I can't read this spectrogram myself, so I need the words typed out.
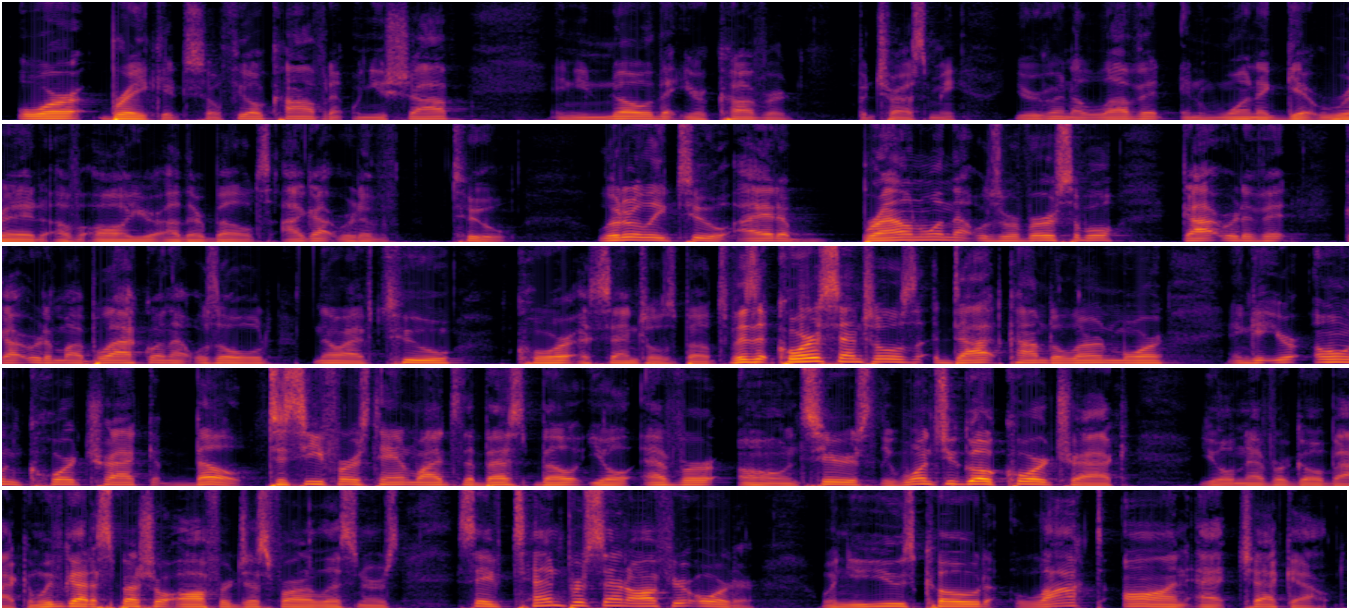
or breakage. So feel confident when you shop, and you know that you're covered. But trust me, you're going to love it and want to get rid of all your other belts. I got rid of two, literally two. I had a brown one that was reversible, got rid of it, got rid of my black one that was old. Now I have two Kore Essentials belts. Visit koreessentials.com to learn more and get your own Kore Track belt to see firsthand why it's the best belt you'll ever own. Seriously, once you go Kore Track, you'll never go back. And we've got a special offer just for our listeners. Save 10% off your order when you use code LOCKED ON at checkout.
